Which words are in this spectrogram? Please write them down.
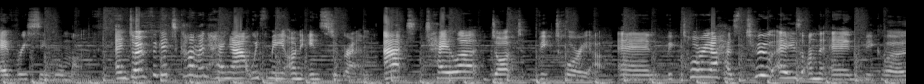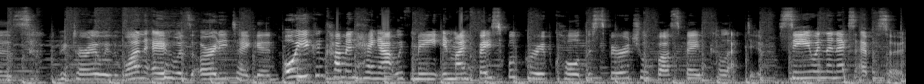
every single month. And don't forget to come and hang out with me on Instagram at taylor.victoria. And Victoria has two A's on the end because Victoria with one A was already taken. Or you can come and hang out with me in my Facebook group called the Spiritual Boss Babe Collective. See you in the next episode.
